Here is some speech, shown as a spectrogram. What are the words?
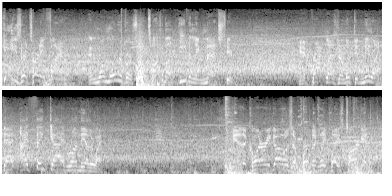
He's returning fire. And one more reversal. Talk about evenly matched here. And if Brock Lesnar looked at me like that, I think I'd run the other way. Into the corner he goes, a perfectly placed target.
